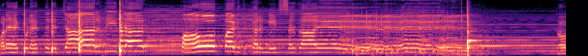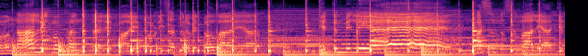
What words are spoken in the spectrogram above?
ਪੜਹਿ ਗੁਣਹਿ ਤਿਨ ਚਾਰ ਵਿਚਾਰ ਪਾਉ ਭਗਤ ਕਰਨੀ ਸਦਾਏ। ਤੋ ਨਾਨਕ ਮੁਖੰਤਰ ਪਾਏ ਪੌੜੀ ਸਤਿਗੁਰ ਵਿਟੋ ਵਾਰਿਆ। ਜਿਤ ਮਿਲਿਆ ਬਸਮ ਸਮਾਲਿਆ ਜਿਨ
